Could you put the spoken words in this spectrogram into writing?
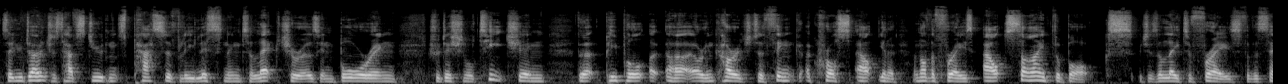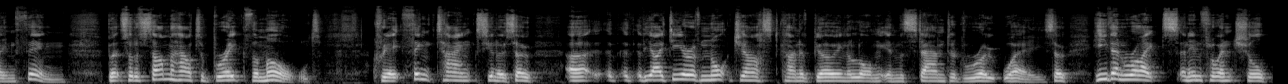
So you don't just have students passively listening to lecturers in boring traditional teaching, that people uh, uh, are encouraged to think across out, you know, another phrase, outside the box, which is a later phrase for the same thing, but sort of somehow to break the mold, create think tanks, you know, so uh, the idea of not just kind of going along in the standard rote way. So he then writes an influential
